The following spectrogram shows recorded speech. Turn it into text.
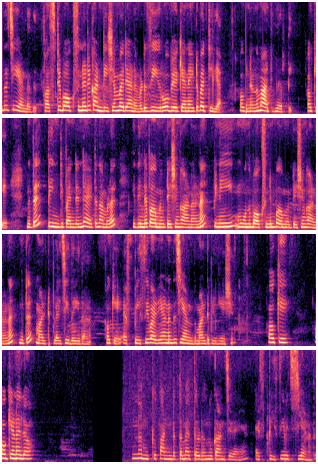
ഇത് ചെയ്യേണ്ടത്. ഫസ്റ്റ് ബോക്സിനൊരു കണ്ടീഷൻ വരികയാണ്. ഇവിടെ സീറോ ഉപയോഗിക്കാനായിട്ട് പറ്റില്ല. ഓക്കെ ഒന്ന് മാറ്റി നിർത്തി. ഓക്കെ എന്നിട്ട് ഇത് ഇൻഡിപെൻഡന്റ് ആയിട്ട് നമ്മൾ ഇതിന്റെ പെർമ്യൂട്ടേഷൻ കാണാണ്. പിന്നെ ഈ മൂന്ന് ബോക്സിന്റെയും പെർമ്യൂട്ടേഷൻ കാണാണ്. എന്നിട്ട് മൾട്ടിപ്ലൈ ചെയ്ത് ഇതാണ് ഓക്കെ എഫ് പി സി വഴിയാണ് ഇത് ചെയ്യണത് മൾട്ടിപ്ലിക്കേഷൻ ഓക്കെ ഓക്കെ ആണല്ലോ. നമുക്ക് പണ്ടത്തെ മെത്തേഡ് ഒന്ന് കാണിച്ചു തരാം. എഫ് പി സി വെച്ച് ചെയ്യണത്.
